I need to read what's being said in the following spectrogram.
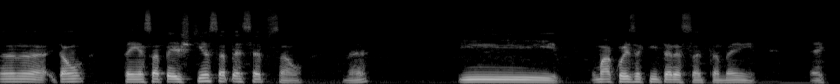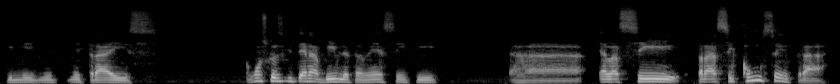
Nananã. Então tem essa, eles tinham essa percepção, né? E uma coisa que é interessante também é que me, me, me traz algumas coisas que tem na Bíblia também, assim, que ah, ela se, para se concentrar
